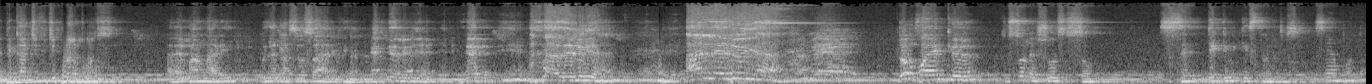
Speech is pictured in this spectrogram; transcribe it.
Et puis quand tu, tu prends une pause avec ma mari, vous êtes en ce soir. Alléluia. Alléluia. Alléluia. Amen. Donc voyez que ce sont des choses qui sont cette technique et stratégie. C'est important.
